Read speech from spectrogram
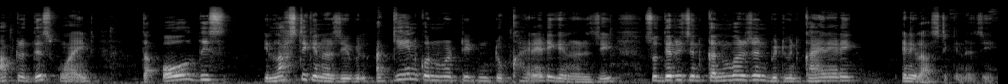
after this point the all this elastic energy will again convert it into kinetic energy. So there is a conversion between kinetic and elastic energy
